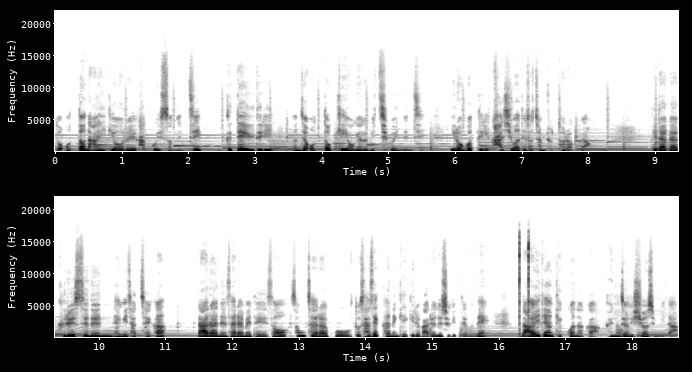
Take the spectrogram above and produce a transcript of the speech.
또 어떤 아이디어를 갖고 있었는지 그때 일들이 현재 어떻게 영향을 미치고 있는지 이런 것들이 가시화돼서 참 좋더라고요. 게다가 글을 쓰는 행위 자체가 나라는 사람에 대해서 성찰하고 또 사색하는 계기를 마련해 주기 때문에 나에 대한 객관화가 굉장히 쉬워집니다.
